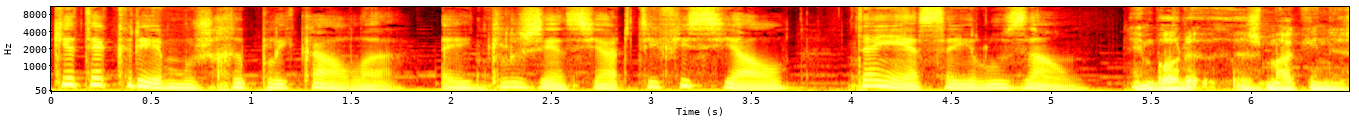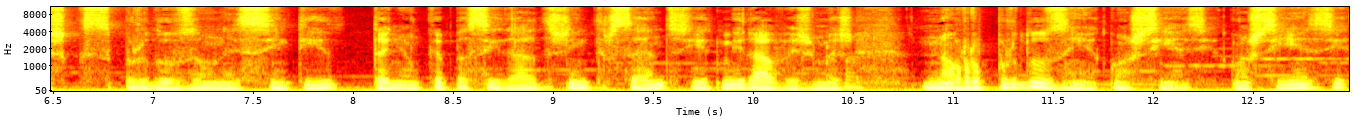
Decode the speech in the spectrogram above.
que até queremos replicá-la. A inteligência artificial tem essa ilusão. Embora as máquinas que se produzam nesse sentido tenham capacidades interessantes e admiráveis, mas não reproduzem a consciência. A consciência,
